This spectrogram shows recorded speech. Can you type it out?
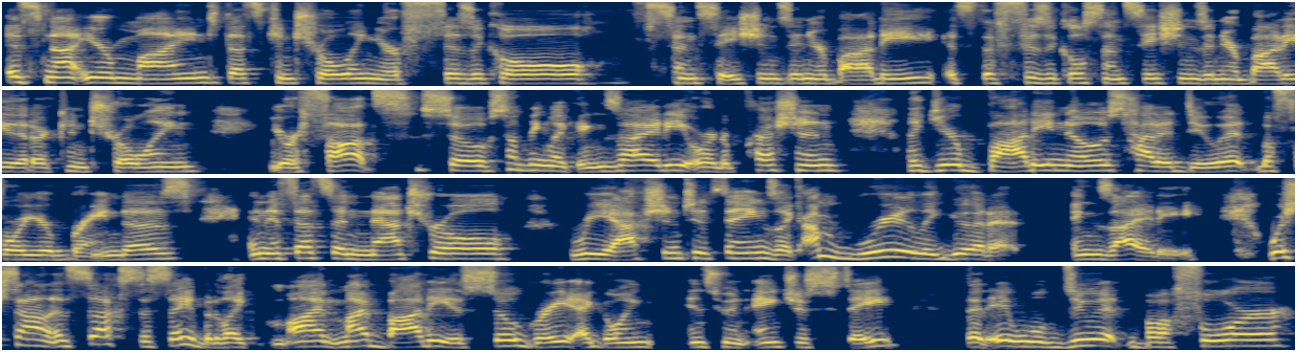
it's not your mind that's controlling your physical sensations in your body. It's the physical sensations in your body that are controlling your thoughts. So, something like anxiety or depression, like your body knows how to do it before your brain does. And if that's a natural reaction to things, like I'm really good at anxiety, which sounds, it sucks to say, but like my, my body is so great at going into an anxious state that it will do it before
